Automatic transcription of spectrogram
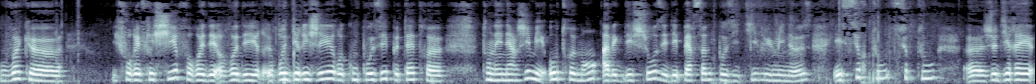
On voit que il faut réfléchir, il faut rediriger, recomposer peut-être euh, ton énergie, mais autrement, avec des choses et des personnes positives, lumineuses. Et surtout, surtout, euh, je dirais,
